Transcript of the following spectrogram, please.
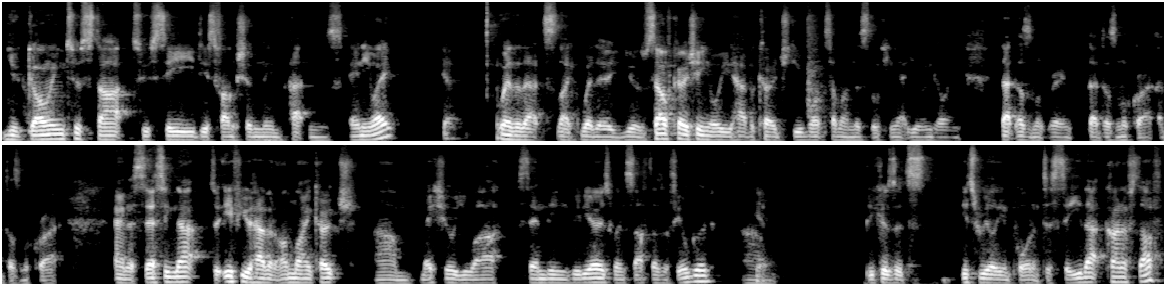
you're going to start to see dysfunction in patterns anyway. Whether that's like whether you're self coaching or you have a coach, you want someone that's looking at you and going, that doesn't look right, that doesn't look right, that doesn't look right. And assessing that. So if you have an online coach, um, make sure you are sending videos when stuff doesn't feel good. Um, Yeah. Because it's it's really important to see that kind of stuff.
